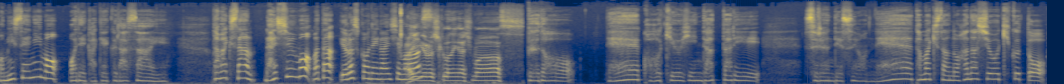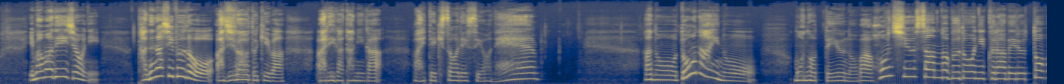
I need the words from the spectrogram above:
お店にもお出かけください玉木さん、来週もまたよろしくお願いします。はい、よろしくお願いします。ぶどう、ね、高級品だったりするんですよね。玉木さんの話を聞くと、今まで以上に種なしぶどうを味わうときはありがたみが湧いてきそうですよね。あの、道内のものっていうのは本州産のブドウに比べると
